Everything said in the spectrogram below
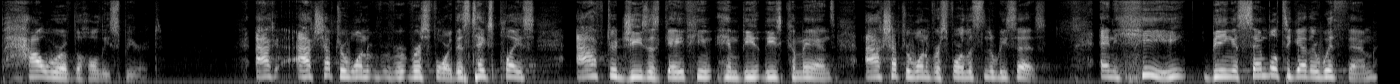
power of the Holy Spirit. Acts chapter 1, verse 4, this takes place after Jesus gave him, him these commands. Acts chapter 1, verse 4, listen to what he says. And he, being assembled together with them,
